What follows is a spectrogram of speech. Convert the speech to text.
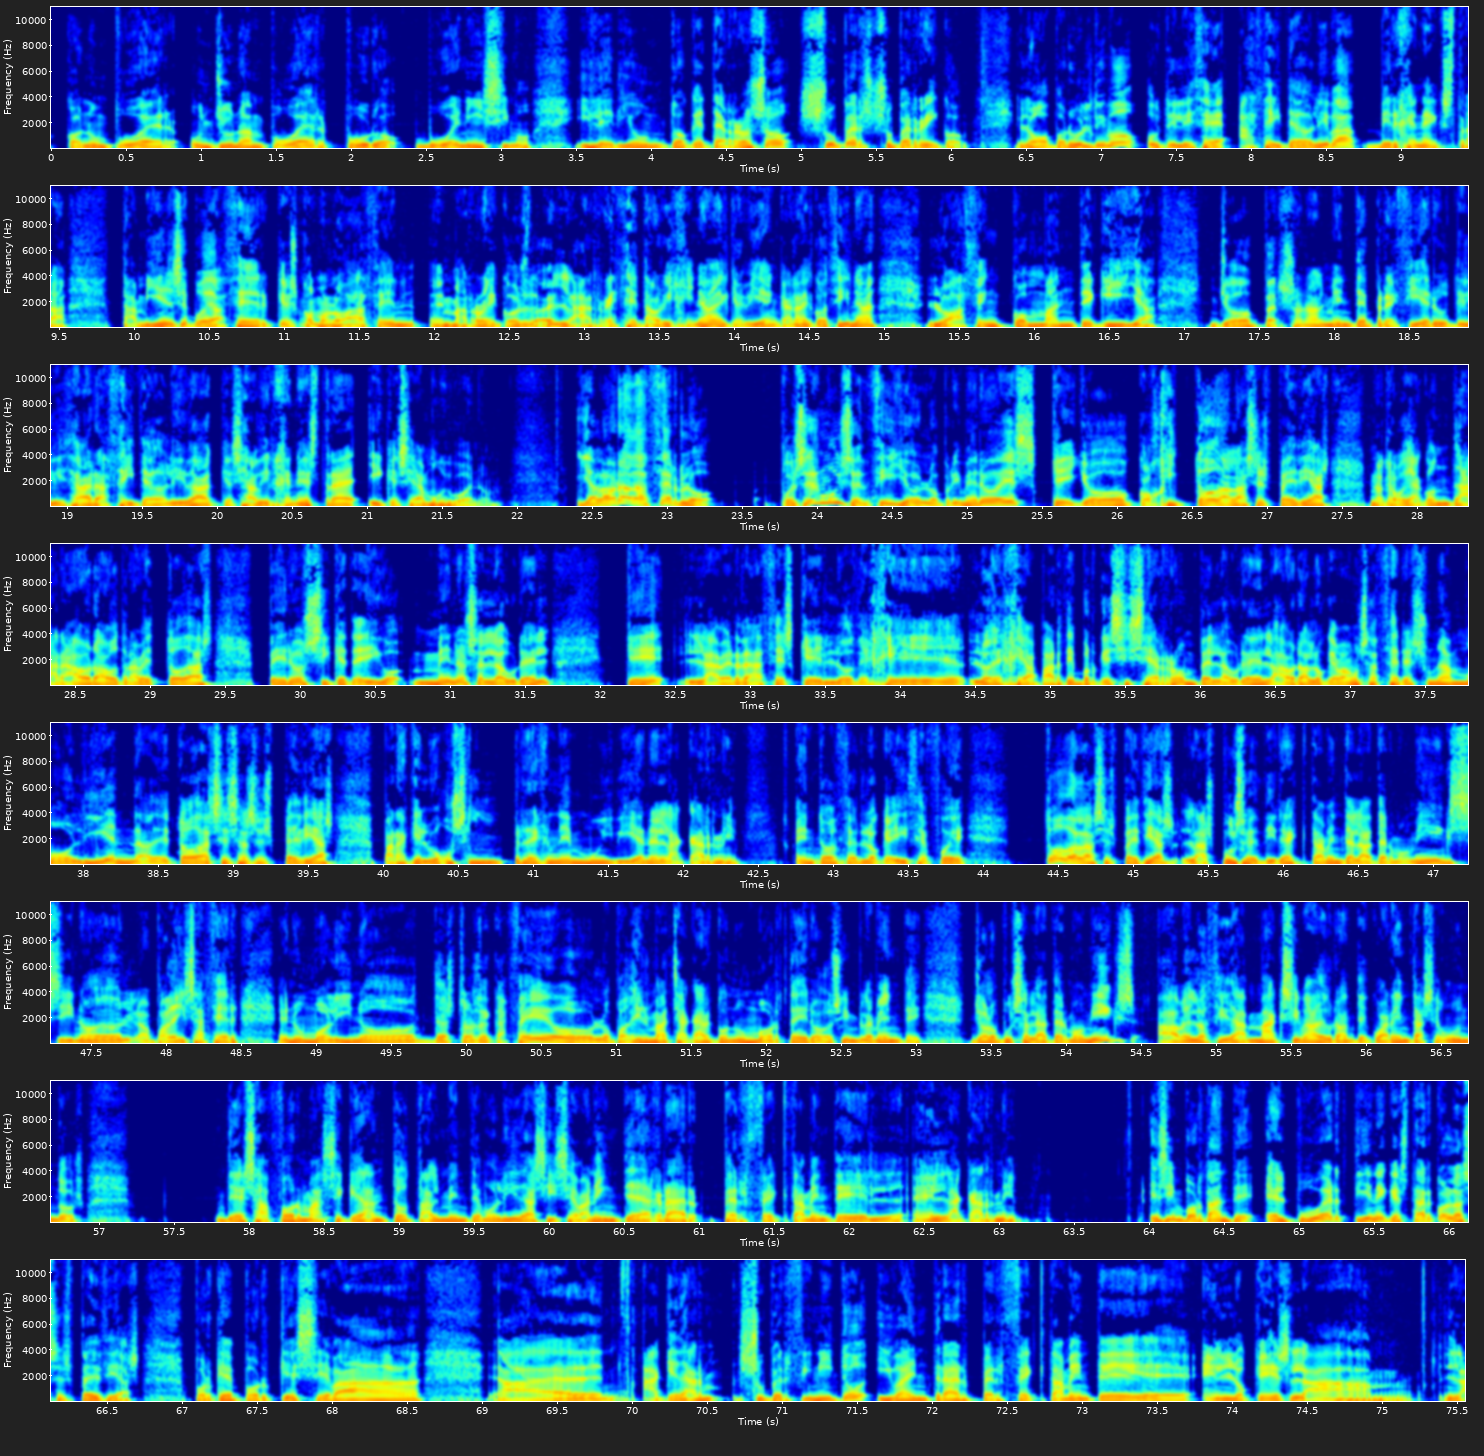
Con un puer, un Yunnan puer puro, buenísimo, y le dio un toque terroso súper, súper rico. Y luego, por último, utilicé aceite de oliva virgen extra. También se puede hacer, que es como lo hacen en Marruecos, la receta original que vi en Canal Cocina, lo hacen con mantequilla. Yo personalmente prefiero utilizar aceite de oliva que sea virgen extra y que sea muy bueno. Y a la hora de hacerlo, Pues es muy sencillo. Lo primero es que yo cogí todas las especias, no te voy a contar ahora otra vez todas, pero sí que te digo, menos el laurel, que la verdad es que lo dejé, lo dejé aparte porque si se rompe el laurel, ahora lo que vamos a hacer es una molienda de todas esas especias para que luego se impregne muy bien en la carne. Entonces lo que hice fue todas las especias las puse directamente en la Thermomix, si no lo podéis hacer en un molino de estos de café o lo podéis machacar con un mortero simplemente. Yo lo puse en la Thermomix a velocidad máxima durante 40 segundos. De esa forma se quedan totalmente molidas y se van a integrar perfectamente en la carne es importante, el puer tiene que estar con las especias. ¿Por qué? Porque se va a, quedar súper finito y va a entrar perfectamente en lo que es la,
